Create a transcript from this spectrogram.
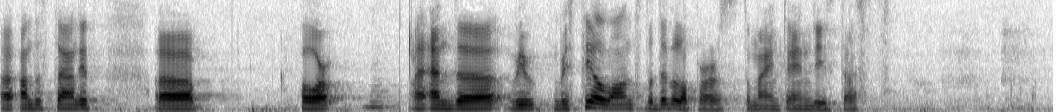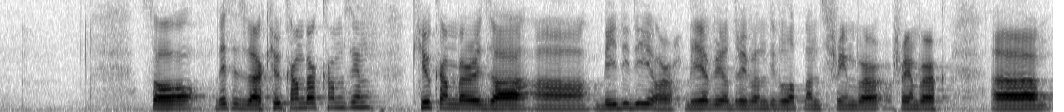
uh, understand it. Uh, or, and uh, we, we still want the developers to maintain these tests. So this is where Cucumber comes in. Cucumber is a, a BDD or behavior-driven development framework, framework um,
